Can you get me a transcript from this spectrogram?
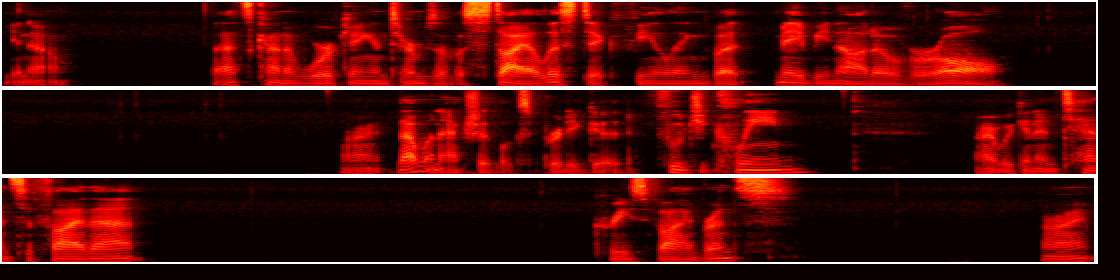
You know, that's kind of working in terms of a stylistic feeling, but maybe not overall. All right, that one actually looks pretty good. Fuji Clean. All right, we can intensify that. Increase vibrance. All right.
